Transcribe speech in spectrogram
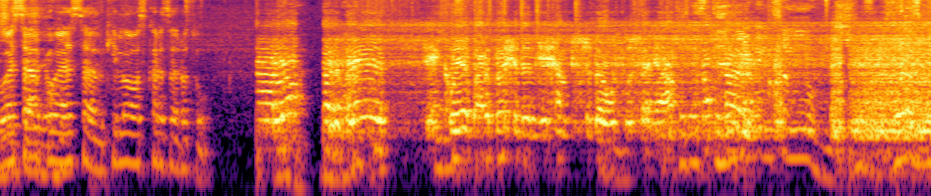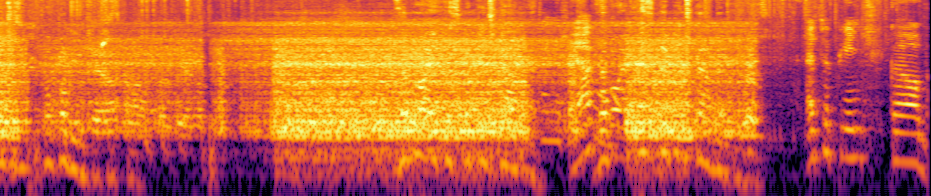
QSL. QSL, Kilo Oscar 02. Dziękuję bardzo, 73 do usłyszenia. Teraz Ty, Nie wiem co mówisz. zaraz będziesz, powiem Ci wszystko. Zawołaj SP5 KB. Jak? Zawołaj SP5 KB. powiedz. SP5 KOB.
